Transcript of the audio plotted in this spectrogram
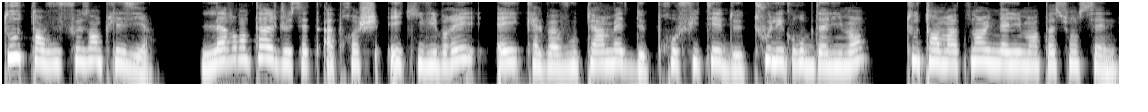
tout en vous faisant plaisir. L'avantage de cette approche équilibrée est qu'elle va vous permettre de profiter de tous les groupes d'aliments tout en maintenant une alimentation saine.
